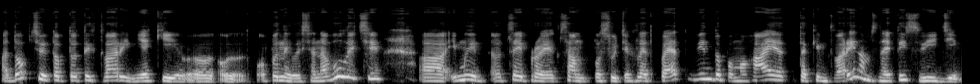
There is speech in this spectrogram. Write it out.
Адопцією, тобто тих тварин, які е, опинилися на вулиці. І ми цей проект сам по суті GladPet він допомагає допомагає таким тваринам знайти свій дім.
